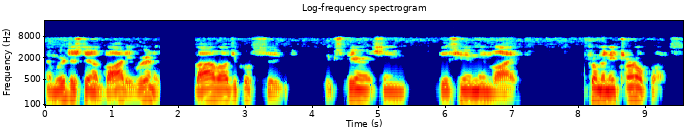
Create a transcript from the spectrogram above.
And we're just in a body. We're in a biological suit experiencing this human life from an eternal place.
